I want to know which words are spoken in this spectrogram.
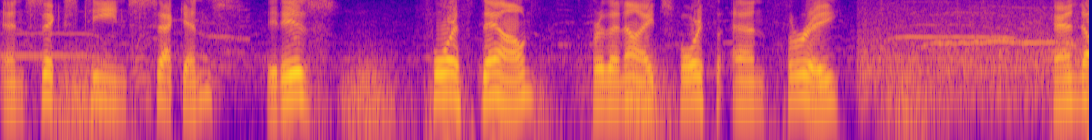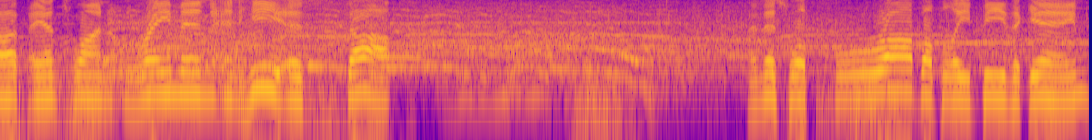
and 16 seconds. It is fourth down for the Knights. Fourth and three. Handoff Antoine Raymond, and he is stopped. And this will probably be the game.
